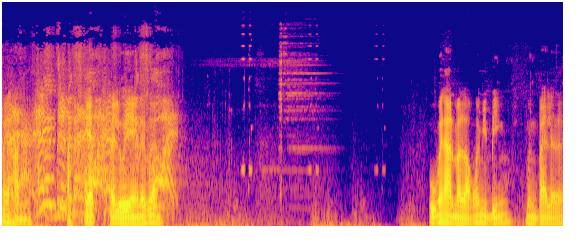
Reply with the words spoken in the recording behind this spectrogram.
ไม่ทันอะเกฟไปลุยเองเลยเพื่อนกูไม่ทันมันหรอกไม่มีบิง มึงไปเลย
